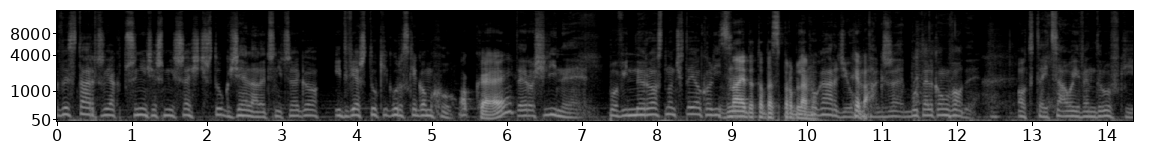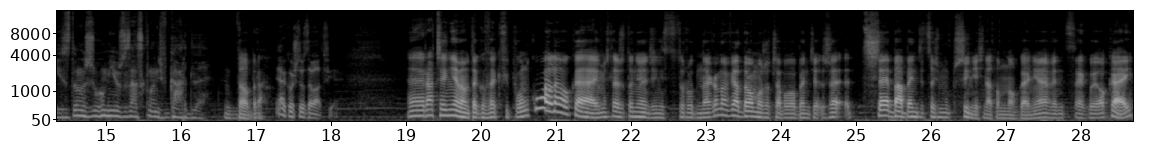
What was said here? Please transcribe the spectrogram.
Wystarczy, jak przyniesiesz mi sześć sztuk ziela leczniczego i dwie sztuki górskiego mchu. Okej. Te rośliny powinny rosnąć w tej okolicy. Znajdę to bez problemu. Pogardziłbym Chyba. także butelką wody. Od tej całej wędrówki zdążyło mi już zaschnąć w gardle. Dobra. Jakoś to załatwię. E, raczej nie mam tego w ekwipunku, ale okej. Myślę, że to nie będzie nic trudnego. No wiadomo, że trzeba było będzie, że trzeba będzie coś mu przynieść na tą nogę, nie? Więc jakby okej.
